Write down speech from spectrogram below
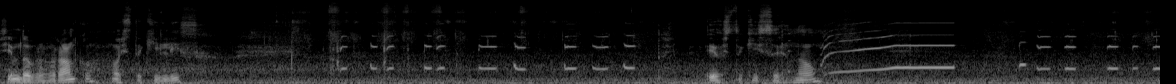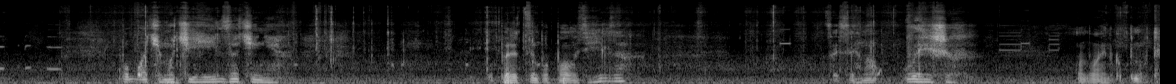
Всім доброго ранку. Ось такий ліс. І ось такий сигнал. Побачимо, чи гільза, чи ні. Перед цим попалась гільза. Цей сигнал вирішив онлайн купнути.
